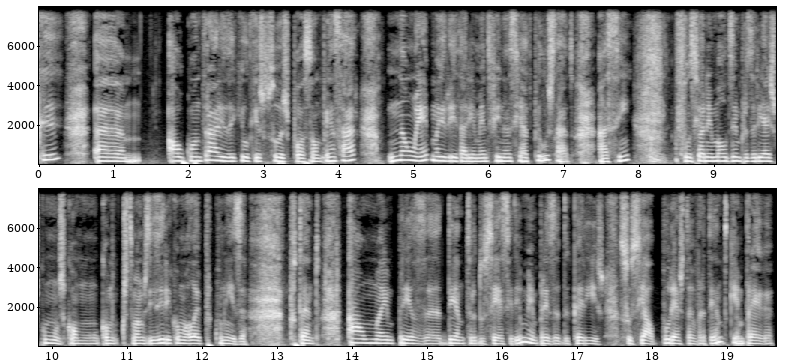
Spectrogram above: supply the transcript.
que uh, ao contrário daquilo que as pessoas possam pensar, não é maioritariamente financiado pelo Estado. Assim, funciona em moldes empresariais comuns, como, como costumamos dizer e como a lei preconiza. Portanto, há uma empresa dentro do CSD, uma empresa de cariz social por esta vertente, que emprega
